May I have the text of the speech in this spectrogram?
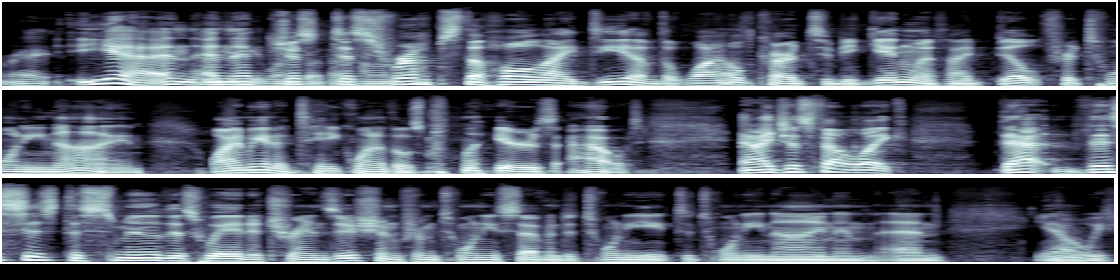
right? Yeah, and, and that just go with that home. disrupts the whole idea of the wild card to begin with. I built for 29. Why am I going to take one of those players out? And I just felt like that this is the smoothest way to transition from 27 to 28 to 29 and and you know, we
